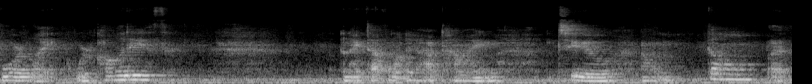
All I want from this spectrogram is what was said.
for like work holidays. And I definitely have time to um, film, but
